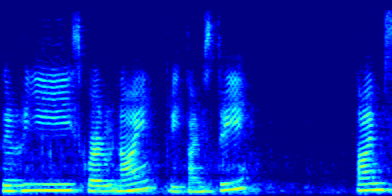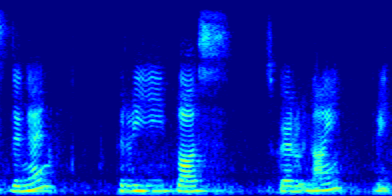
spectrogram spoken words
3 square root 9, 3 times 3 times dengan 3 plus square root 9, 3.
